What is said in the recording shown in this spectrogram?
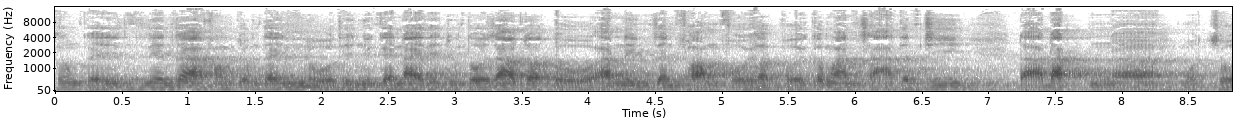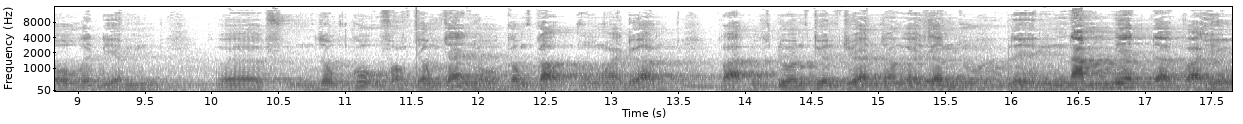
Không cái liên ra phòng chống cháy nổ thì những cái này thì chúng tôi giao cho tổ an ninh dân phòng phối hợp với công an xã Tân Chi đã đặt à, một số cái điểm ờ, dụng cụ phòng chống cháy nổ công cộng ở ngoài đường và cũng luôn tuyên truyền cho người dân để nắm biết được và hiểu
